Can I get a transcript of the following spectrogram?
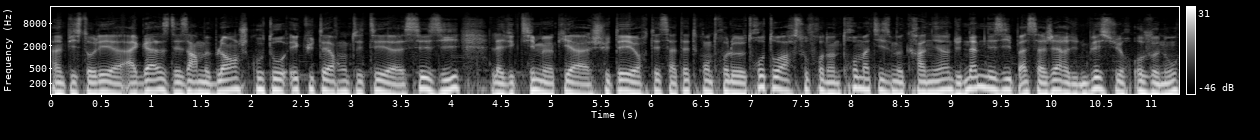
Un pistolet à gaz, des armes blanches, couteaux et cutters ont été euh, saisis. La victime qui a chuté et heurté sa tête contre le trottoir souffre d'un traumatisme crânien, d'une amnésie passagère et d'une blessure au genou.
